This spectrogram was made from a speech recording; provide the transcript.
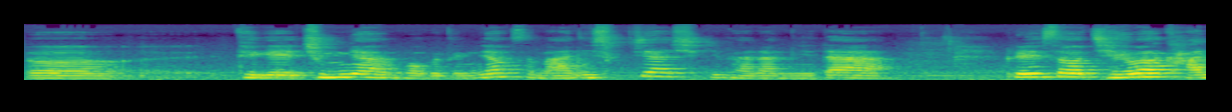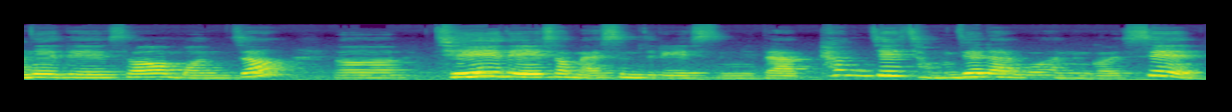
어, 되게 중요한 거거든요. 그래서 많이 숙지하시기 바랍니다. 그래서 재와 간에 대해서 먼저 어, 재에 대해서 말씀드리겠습니다. 편재 정제라고 하는 것은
